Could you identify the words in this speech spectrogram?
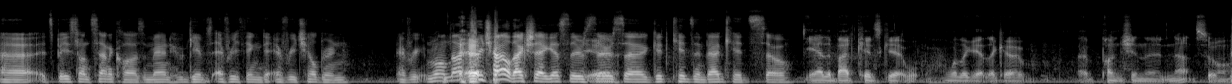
Uh, it's based on Santa Claus, a man who gives everything to every children. Every well, not every child actually. I guess there's Yeah. there's uh, good kids and bad kids. So Yeah, the bad kids get, what do they get, like a, a punch in the nuts, or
